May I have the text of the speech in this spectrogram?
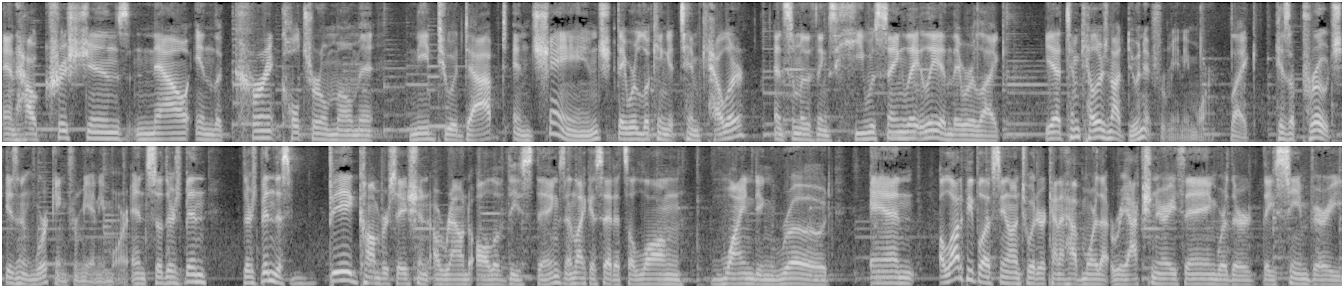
and how Christians now in the current cultural moment need to adapt and change, they were looking at Tim Keller and some of the things he was saying lately, and they were like, yeah, Tim Keller's not doing it for me anymore. Like his approach isn't working for me anymore. And so there's been there's been this big conversation around all of these things. And like I said, it's a long, winding road. And a lot of people I've seen on Twitter kind of have more of that reactionary thing where they're they seem very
